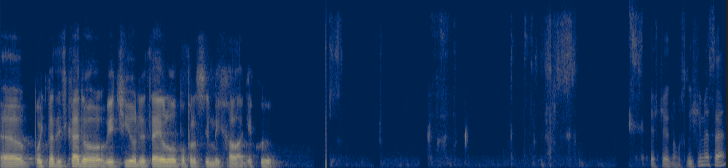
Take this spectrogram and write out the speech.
Eh, pojďme teďka do většího detailu. Poprosím Michala. Děkuju. Ještě jednou, slyšíme se?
